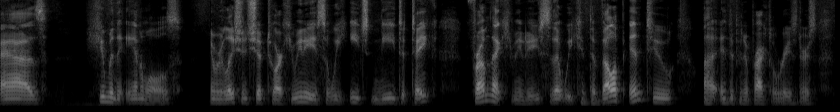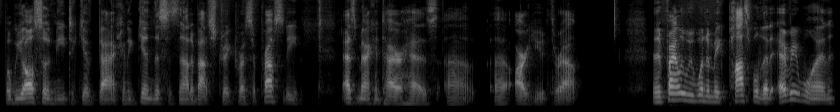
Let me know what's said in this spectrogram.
as human animals in relationship to our community. So we each need to take from that community so that we can develop into uh, independent practical reasoners, but we also need to give back. And again, this is not about strict reciprocity, as MacIntyre has uh, uh, argued throughout. And then finally, we want to make possible that everyone,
